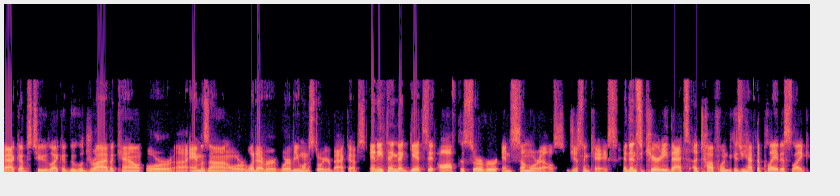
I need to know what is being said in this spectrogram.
backups to like a Google Drive account or uh, Amazon or whatever, wherever you want to store your backups. Anything that gets it off the server and somewhere else, just in case. And then security that's a tough one because you have to play this like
